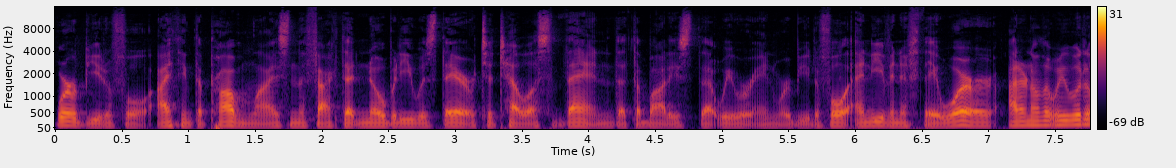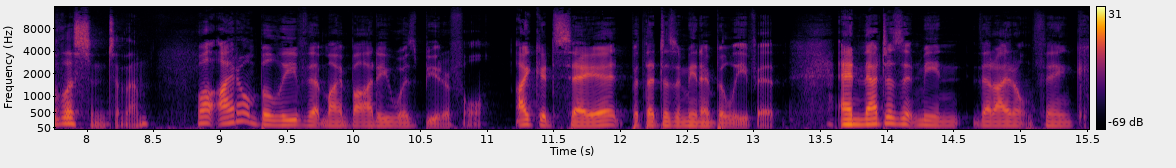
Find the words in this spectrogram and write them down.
were beautiful. I think the problem lies in the fact that nobody was there to tell us then that the bodies that we were in were beautiful. And even if they were, I don't know that we would have listened to them. Well, I don't believe that my body was beautiful. I could say it, but that doesn't mean I believe it. And that doesn't mean that I don't think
